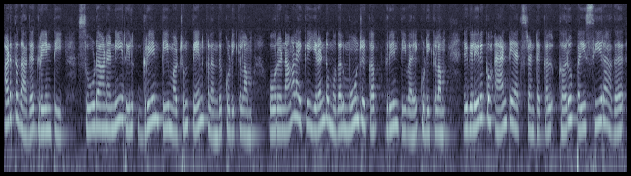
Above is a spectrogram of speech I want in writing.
அடுத்ததாக கிரீன் டீ சூடான நீரில் கிரீன் டீ மற்றும் தேன் கலந்து குடிக்கலாம். ஒரு நாளைக்கு இரண்டு முதல் மூன்று கப் கிரீன் டீ வரை குடிக்கலாம். இதில் இருக்கும் ஆன்டி ஆக்சிடென்ட்டுகள் கருப்பை சீராக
